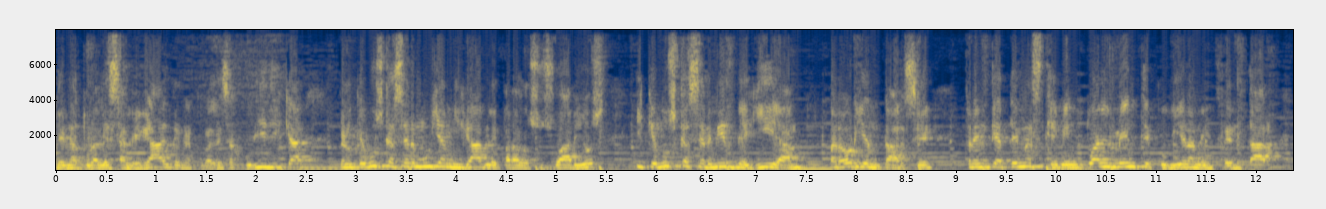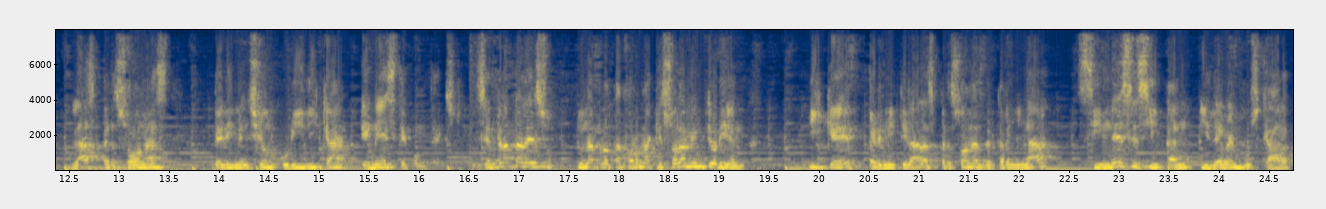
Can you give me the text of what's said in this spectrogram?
de naturaleza legal, de naturaleza jurídica, pero que busca ser muy amigable para los usuarios y que busca servir de guía para orientarse frente a temas que eventualmente pudieran enfrentar las personas de dimensión jurídica en este contexto. Se trata de eso, de una plataforma que solamente orienta y que permitirá a las personas determinar si necesitan y deben buscar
